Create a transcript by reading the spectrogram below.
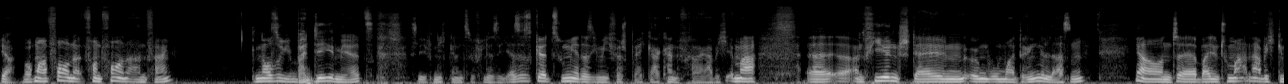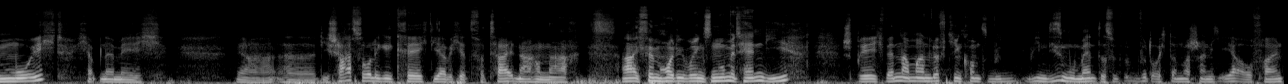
ja, nochmal vorne, von vorne anfangen. Genauso wie bei dem jetzt. Es lief nicht ganz so flüssig. Also es gehört zu mir, dass ich mich verspreche, gar keine Frage. Habe ich immer äh, an vielen Stellen irgendwo mal drin gelassen. Ja, und äh, bei den Tomaten habe ich gemulcht. Ich habe nämlich ja, äh, die Schafswolle gekriegt. Die habe ich jetzt verteilt nach und nach. Ah, ich filme heute übrigens nur mit Handy. Sprich, wenn da mal ein Lüftchen kommt, wie in diesem Moment, das wird euch dann wahrscheinlich eher auffallen.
